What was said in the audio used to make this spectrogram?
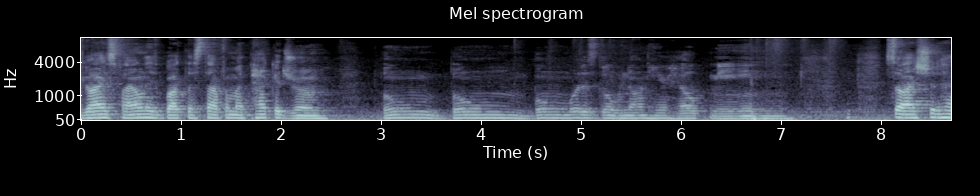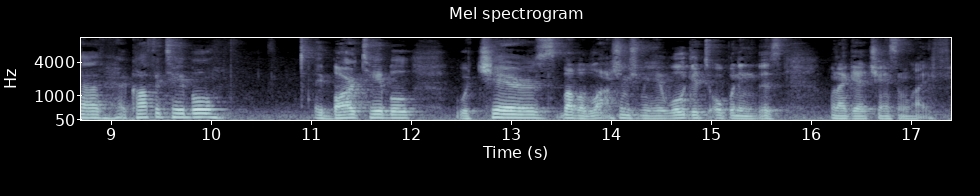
You guys finally brought the stuff from my package room. Boom, boom, boom. What is going on here? Help me. So I should have a coffee table, a bar table with chairs, blah, blah, blah. We'll get to opening this when I get a chance in life.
